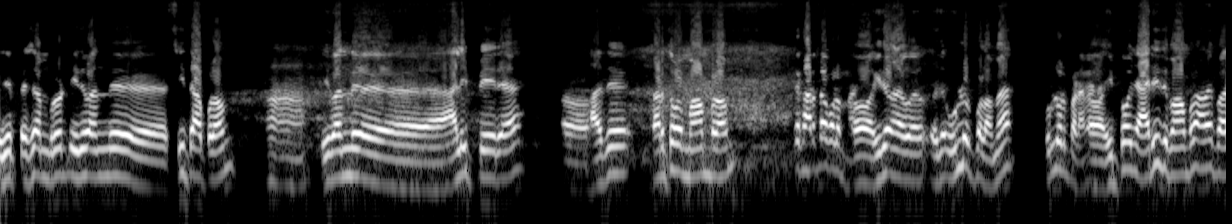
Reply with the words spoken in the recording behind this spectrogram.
இது பெசம் ஃப்ரூட் இது வந்து சீதாப்பழம். இது வந்து அலிப்பேரை. அது கருத்தோட மாம்பழம். இது கருத்தா குழம்பு ஓ இது உள்ளூர் பழம்? உள்ளூர் பழம்? இப்போ கொஞ்சம் அரிது மாம்பழம் ஆனா இப்ப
